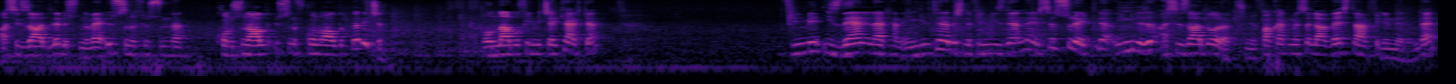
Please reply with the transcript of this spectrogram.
asilzadeler üstünde veya üst sınıf üstünden konusunu aldık, üst sınıf konu aldıkları için onlar bu filmi çekerken filmi izleyenler, yani İngiltere dışında filmi izleyenler ise sürekli İngilizler asilzade olarak düşünüyor. Fakat mesela western filmlerinde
